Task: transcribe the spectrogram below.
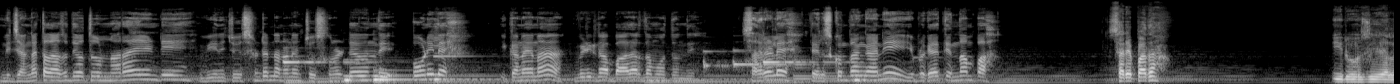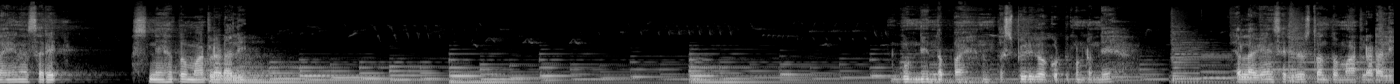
నిజంగా తదాస దేవతలు ఉన్నారా ఏంటి? వీని చూస్తుంటే నన్ను నేను చూసుకున్నట్టే ఉంది. పోనీలే ఇకనైనా వీడికి నా బాధ అర్థమవుతుంది. సరేలే తెలుసుకుందాం కానీ ఇప్పటికైతే తిందాంపా. సరే పద. ఈరోజు ఎలా అయినా సరే స్నేహతో మాట్లాడాలి. గుండె తప్ప ఇంత స్పీడ్గా కొట్టుకుంటుంది. ఎలాగైనా సరే ఈరోజు తనతో మాట్లాడాలి.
